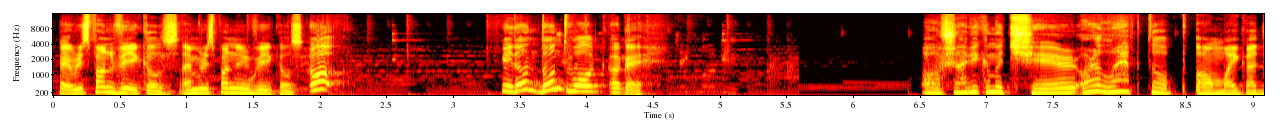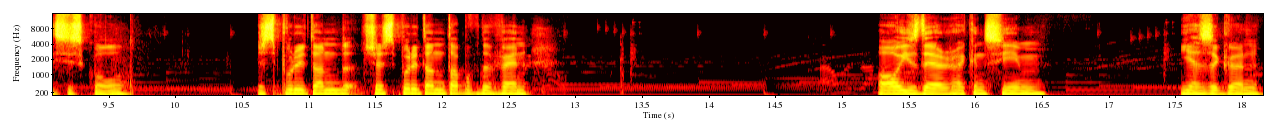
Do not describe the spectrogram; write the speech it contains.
Okay, respawn vehicles. I'm respawning vehicles. Oh. Hey, don't don't walk. Okay. Oh, should I become a chair or a laptop? Oh my god, this is cool. Just put it on. The, just put it on top of the van. Oh, he's there. I can see him. He has a gun.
